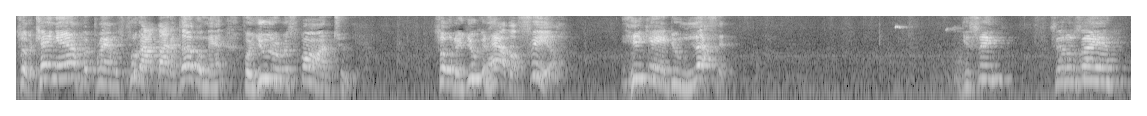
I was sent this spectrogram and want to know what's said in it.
So the King Alfred plan was put out by the government for you to respond to. So that you can have a fear. He can't do nothing. You see? See what I'm saying?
